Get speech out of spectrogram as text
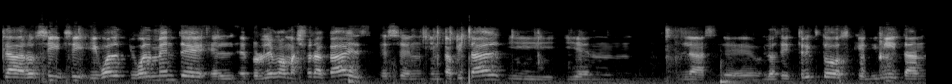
Claro, sí, sí. Igual, igualmente el, el problema mayor acá es, es en, en capital y, y en las, eh, los distritos que limitan,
